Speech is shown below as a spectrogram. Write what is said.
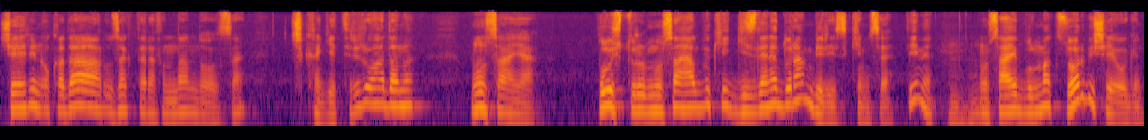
şehrin o kadar uzak tarafından da olsa çıka getirir o adamı Musa'ya buluşturur. Musa halbuki gizlene duran biriz kimse değil mi? Musa'yı bulmak zor bir şey o gün.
